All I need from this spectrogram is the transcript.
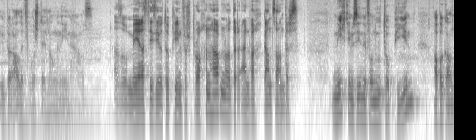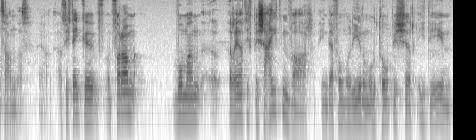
über alle Vorstellungen hinaus. Also mehr als diese Utopien versprochen haben oder einfach ganz anders? Nicht im Sinne von Utopien, aber ganz anders. Ja. Also ich denke, vor allem wo man äh, relativ bescheiden war in der Formulierung utopischer Ideen,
